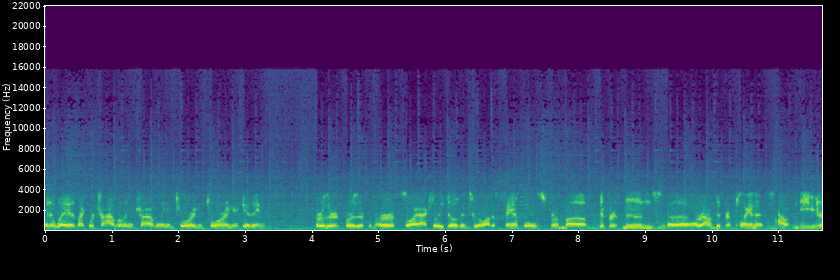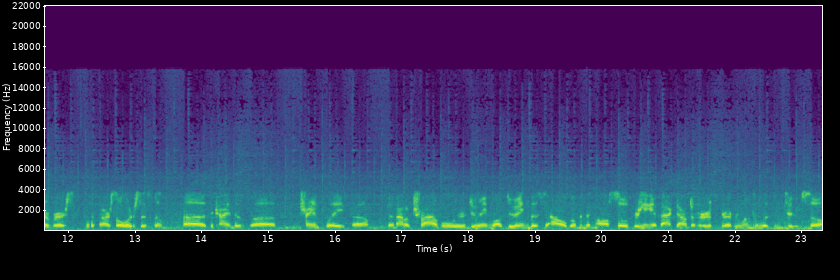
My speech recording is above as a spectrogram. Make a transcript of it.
in a way, it's like we're traveling and traveling and touring and touring and getting further and further from Earth. So I actually dove into a lot of samples from um, different moons uh, around different planets out in the universe, our solar system, uh, to kind of uh, translate um, the amount of travel we were doing while doing this album and then also bringing it back down to Earth for everyone to listen to. So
